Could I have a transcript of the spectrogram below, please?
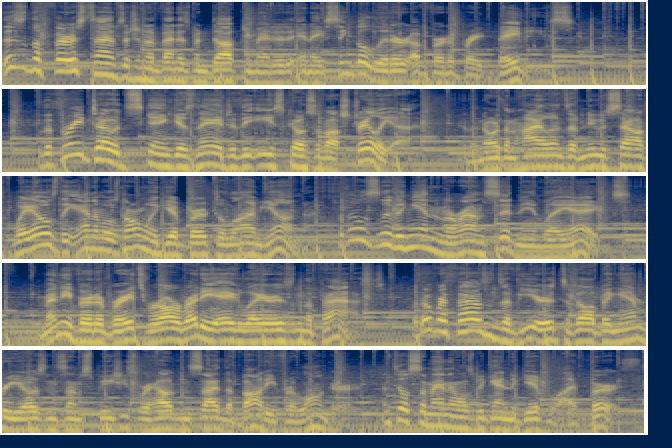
This is the first time such an event has been documented in a single litter of vertebrate babies. The three-toed skink is native to the east coast of Australia. In the northern highlands of New South Wales, the animals normally give birth to live young, but those living in and around Sydney lay eggs. Many vertebrates were already egg layers in the past, but over thousands of years, developing embryos in some species were held inside the body for longer, until some animals began to give live birth.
